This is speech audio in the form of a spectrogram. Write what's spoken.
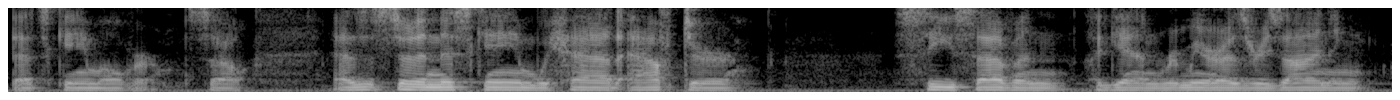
That's game over. So as it stood in this game, we had after c7, again, Ramirez resigning,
